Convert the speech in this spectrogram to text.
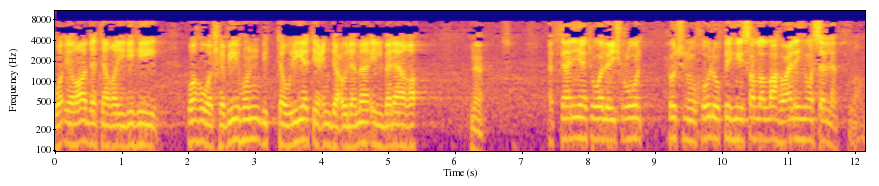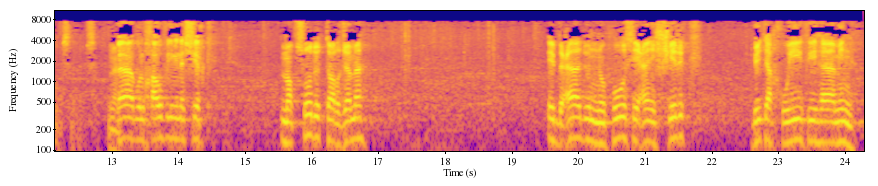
وإرادة غيره وهو شبيه بالتورية عند علماء البلاغة. نعم. الثانية والعشرون حسن خلقه صلى الله عليه وسلم. اللهم صل وسلم. نعم. باب الخوف من الشرك. مقصود الترجمة إبعاد النفوس عن الشرك بتخويفها منه.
